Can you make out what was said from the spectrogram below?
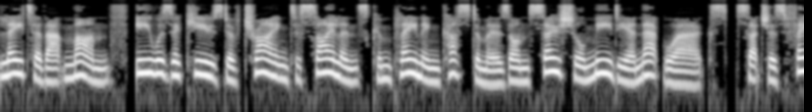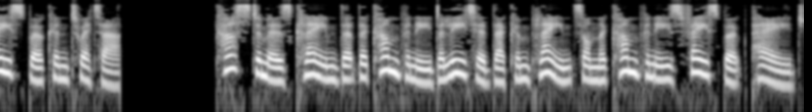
Later that month, E was accused of trying to silence complaining customers on social media networks, such as Facebook and Twitter. Customers claimed that the company deleted their complaints on the company's Facebook page.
